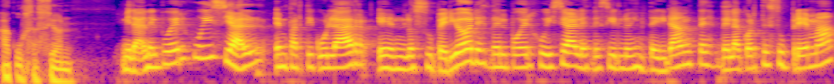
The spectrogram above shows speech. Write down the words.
acusación? Mira, en el Poder Judicial, en particular en los superiores del Poder Judicial, es decir, los integrantes de la Corte Suprema,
